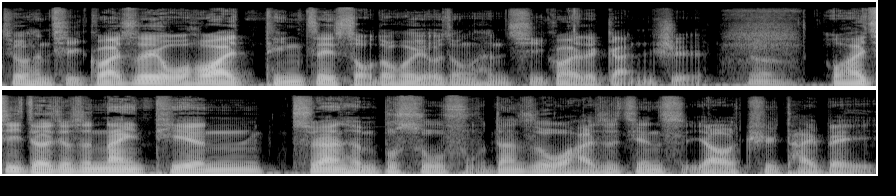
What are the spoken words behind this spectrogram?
就很奇怪。所以我后来听这首都会有一种很奇怪的感觉。嗯，我还记得就是那一天虽然很不舒服，但是我还是坚持要去台北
